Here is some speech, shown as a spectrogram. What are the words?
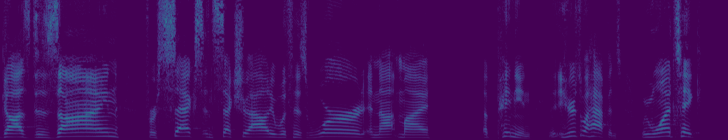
God's design for sex and sexuality with His Word and not my opinion. Here's what happens we want to take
